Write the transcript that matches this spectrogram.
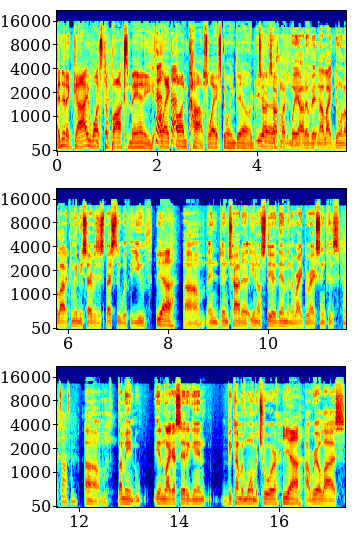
and then a guy wants to box Manny like on cops while it's going down. Yeah. Talk, talk my way out of it, and I like doing a lot of community service, especially with the youth, Yeah, um, and and try to you know steer them in the right direction. Because That's awesome. um, I mean, and like I said again, becoming more mature, yeah, I realize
